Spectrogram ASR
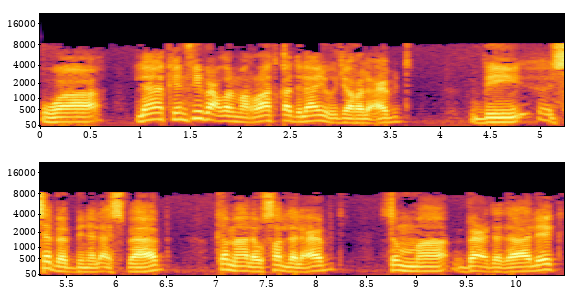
ولكن في بعض المرات قد لا يؤجر العبد بسبب من الأسباب كما لو صلى العبد ثم بعد ذلك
